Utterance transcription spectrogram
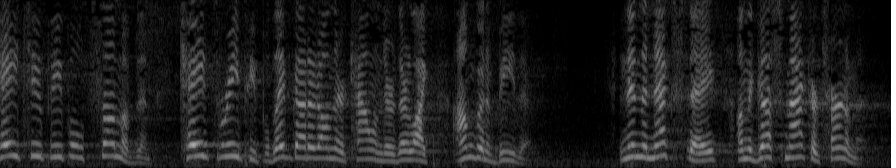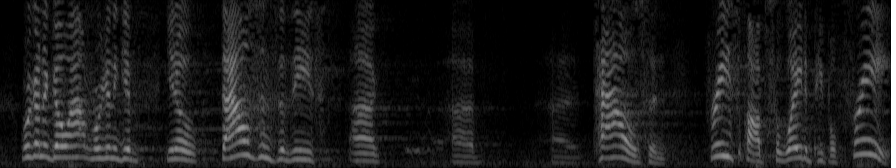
K2 people, some of them. K3 people, they've got it on their calendar. They're like, I'm going to be there. And then the next day, on the Gus Macker tournament, we're going to go out and we're going to give, you know, thousands of these uh, uh, uh, towels and freeze pops away to people free.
